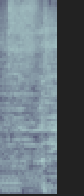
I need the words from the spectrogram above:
the road.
